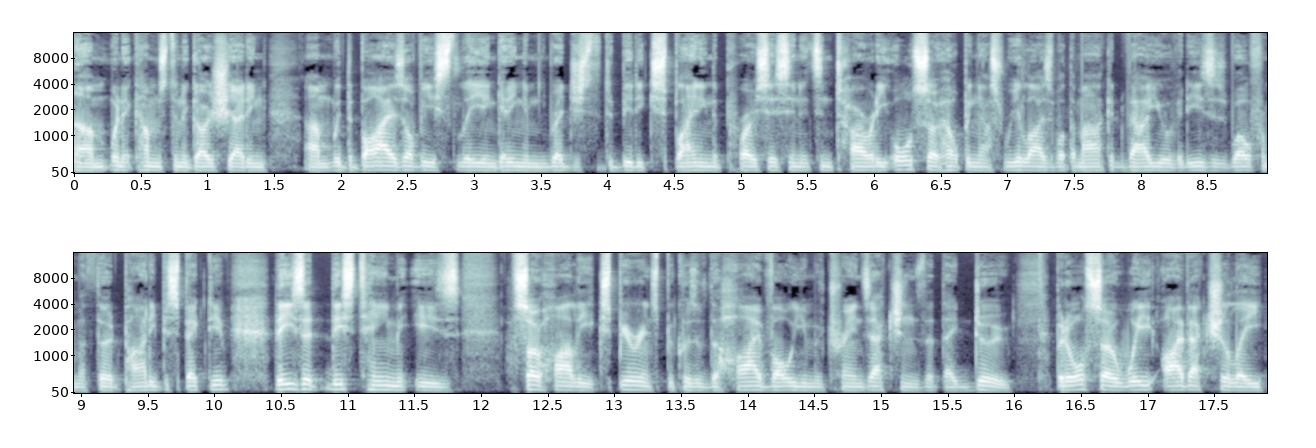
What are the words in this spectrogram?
um, when it comes to negotiating um, with the buyers, obviously, and getting them registered to bid, explaining the process in its entirety, also helping us realize what the market value of it is as well from a third party perspective. These are this team is so highly experienced because of the high volume of transactions that they do. But also, we I've actually,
